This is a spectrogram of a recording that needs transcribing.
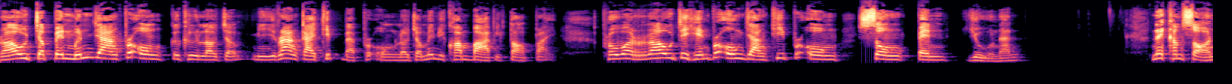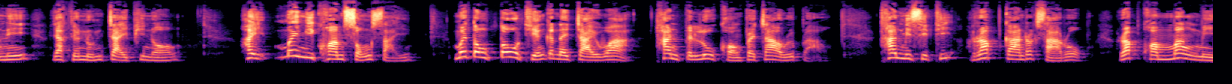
เราจะเป็นเหมือนอย่างพระองค์ก็คือเราจะมีร่างกายทิพย์แบบพระองค์ เราจะไม่มีความบาปอีกต่อไป เพราะว่าเราจะเห็นพระองค์อย่างที่พระองค์ทรงเป็นอยู่นั้น ในคำสอนนี้อยากจะหนุนใจพี่น้อง ให้ไม่มีความสงสัย ไม่ต้องโต้เถียงกันในใจว่าท่านเป็นลูกของพระเจ้าหรือเปล่า ท่านมีสิทธิรับการรักษาโรค รับความมั่งมี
